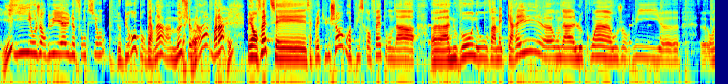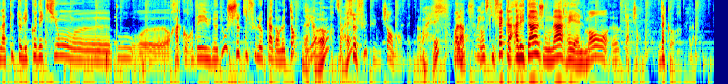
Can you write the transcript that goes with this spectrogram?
Oui. qui aujourd'hui a une fonction de bureau pour Bernard, hein, Monsieur D'accord. Bernard, voilà. Mais en fait, c'est, ça peut être une chambre, puisqu'en fait, on a euh, à nouveau nos 20 mètres carrés, euh, on a le coin aujourd'hui, euh, euh, on a toutes les connexions euh, pour euh, raccorder une douche, ce qui fut le cas dans le temps d'ailleurs. D'accord. Ça- Ouais. Ce fut une chambre en fait. hein. Ouais. Voilà. Oui. Donc ce qui fait qu'à l'étage, on a réellement euh, quatre chambres. D'accord.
